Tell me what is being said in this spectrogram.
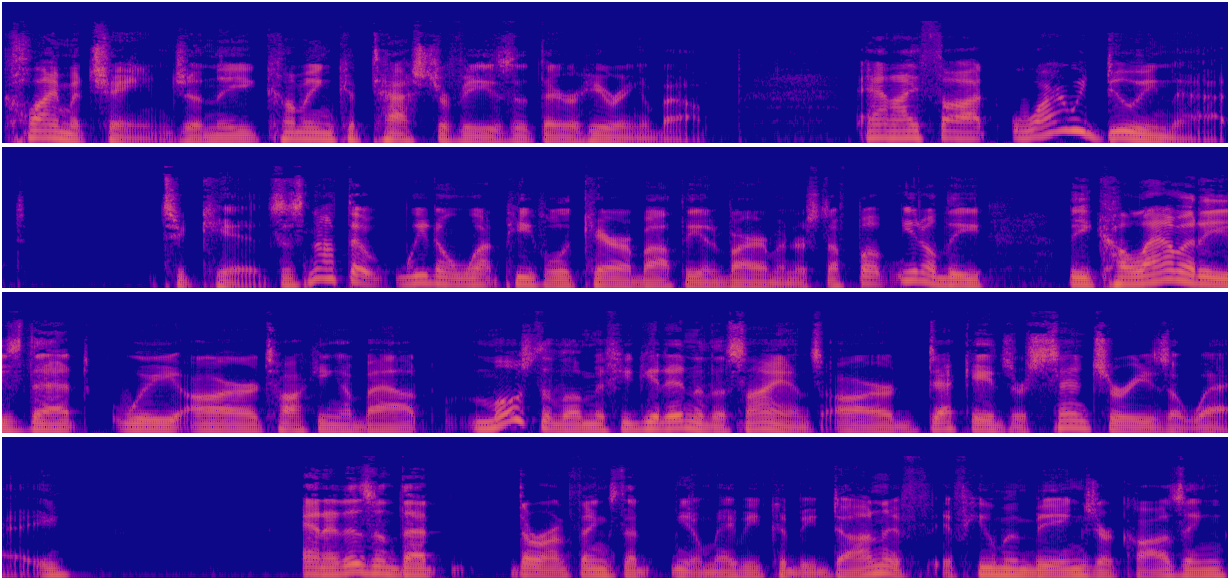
climate change and the coming catastrophes that they're hearing about. And I thought, why are we doing that? To kids. It's not that we don't want people to care about the environment or stuff, but you know the the calamities that we are talking about, most of them, if you get into the science, are decades or centuries away. And it isn't that there aren't things that you know maybe could be done if if human beings are causing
